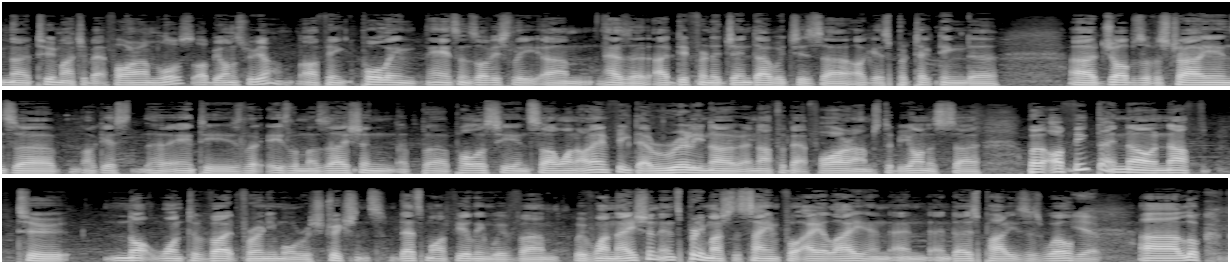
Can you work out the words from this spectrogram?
know too much about firearm laws. I'll be honest with you. I think Pauline Hanson's obviously um, has a, a different agenda, which is, uh, I guess, protecting the. Uh, jobs of Australians, uh, I guess her anti-Islamisation uh, policy and so on. I don't think they really know enough about firearms, to be honest. So, but I think they know enough to not want to vote for any more restrictions. That's my feeling with um, with One Nation, and it's pretty much the same for ALA and, and, and those parties as well. Yep. Uh, look,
